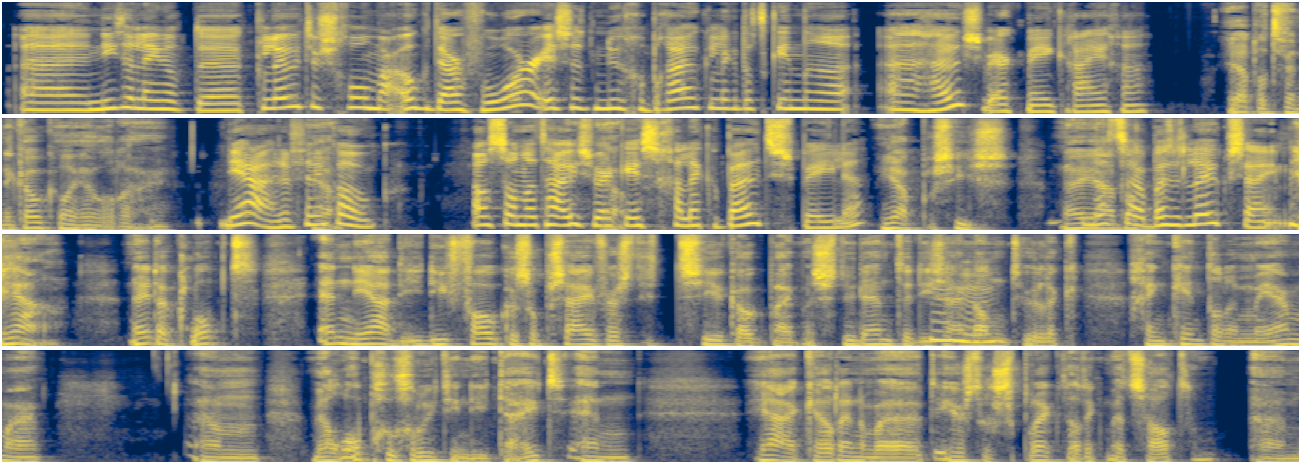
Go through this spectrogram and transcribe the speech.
eh, niet alleen op de kleuterschool, maar ook daarvoor is het nu gebruikelijk dat kinderen eh, huiswerk meekrijgen. ja, dat vind ik ook wel heel raar. Ja, dat vind ik ook. Als dan het huiswerk Ja. is, ga lekker buiten spelen. Ja, precies. Nou ja, dat zou best leuk zijn. Ja, nee, dat klopt. En ja, die, die focus op cijfers, dat zie ik ook bij mijn studenten. Die zijn Mhm. dan natuurlijk geen kinderen meer, maar ehm, wel opgegroeid in die tijd. En ja, ik herinner me het eerste gesprek dat ik met ze had, ehm,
